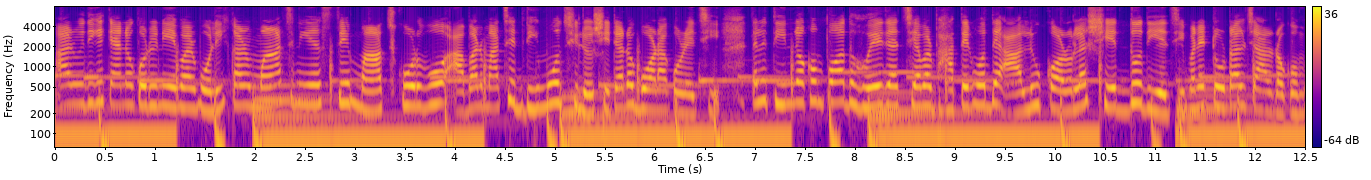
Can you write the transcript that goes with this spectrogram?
আর ওইদিকে কেন করিনি এবার বলি, কারণ মাছ নিয়ে এসছে, মাছ করব। আবার মাছের ডিমও ছিল, সেটারও বড়া করেছি। তাহলে তিন রকম পদ হয়ে যাচ্ছে, আবার ভাতের মধ্যে আলু, করলা সেদ্ধ দিয়েছি মানে টোটাল চার রকম।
